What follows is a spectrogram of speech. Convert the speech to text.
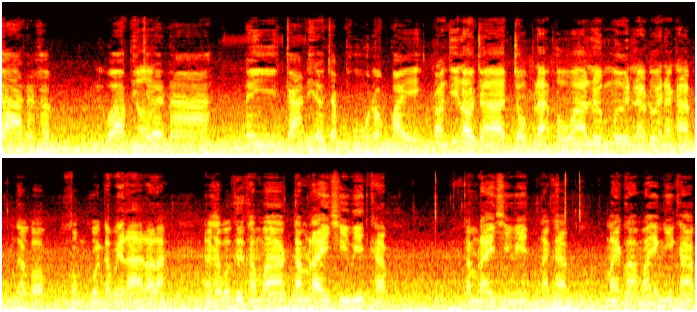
ญาณนะครับ หรือว่าพิจารณาในการที่เราจะพูดออกไป ก่อนที่เราจะจบแล้วเพราะว่าเริ่มมืดแล้วด้วยนะครับเราก็สมควรกับเวลาแล้วล่ะนะครับ ก็คือคำว่ากำไรชีวิตครับกำไรชีวิตนะครับ หมายความว่าอย่างนี้ครับ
